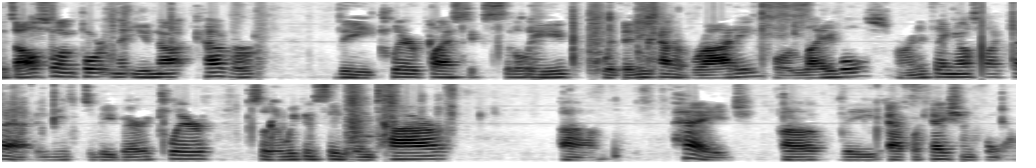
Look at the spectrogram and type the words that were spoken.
It's also important that you not cover the clear plastic sleeve with any kind of writing or labels or anything else like that. It needs to be very clear so that we can see the entire uh, page of the application form.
